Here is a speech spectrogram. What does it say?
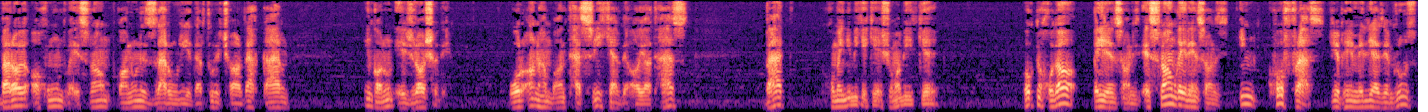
برای آخوند و اسلام قانون ضروریه. در طول چهارده قرن این قانون اجرا شده. قرآن هم با آن تصریح کرده آیات هست. بعد خمینی میگه که شما میگید که حکم خدا غیر انسانی اسلام غیر انسانی این کفر است. جبهه ملی از امروز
